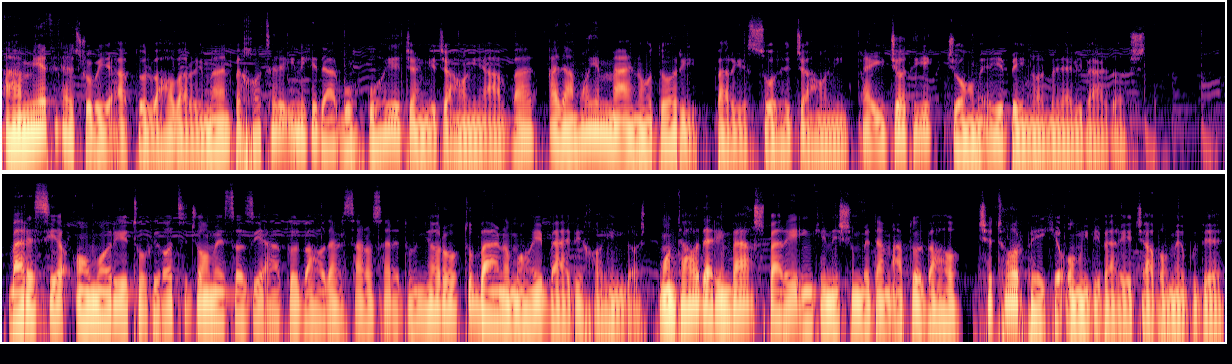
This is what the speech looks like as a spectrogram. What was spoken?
اهمیت تجربه عبدالبها برای من به خاطر اینه که در بحبوحه جنگ جهانی اول قدمهای معناداری برای صلح جهانی و ایجاد یک جامعه بین المللی برداشت. بررسی آماری توفیقات جامعه سازی عبدالبها در سراسر دنیا رو تو برنامه های بعدی خواهیم داشت منتها در این بخش برای اینکه نشون بدم عبدالبها چطور پیک امیدی برای جوامع بوده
